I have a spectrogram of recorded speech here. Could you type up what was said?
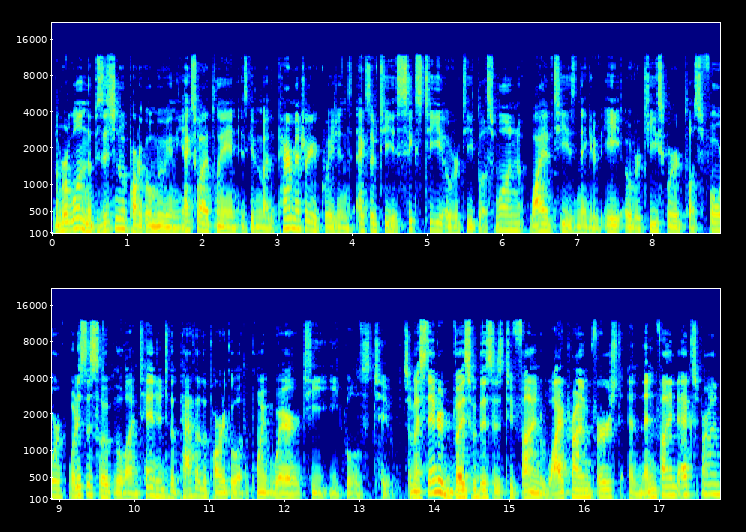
Number one, the position of a particle moving in the xy plane is given by the parametric equations x of t is 6t over t plus 1, y of t is negative 8 over t squared plus 4. What is the slope of the line tangent to the path of the particle at the point where t equals 2? So my standard advice with this is to find y prime first and then find x prime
